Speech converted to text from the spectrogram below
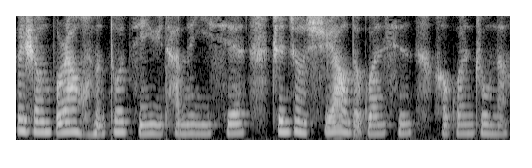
为什么不让我们多给予他们一些真正需要的关心和关注呢？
